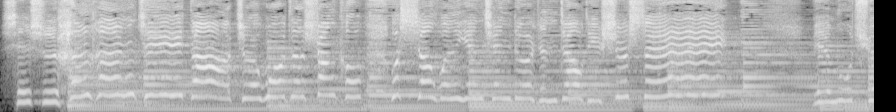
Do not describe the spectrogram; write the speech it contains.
现实狠狠击打着我的伤口，我想问眼前的人到底是谁？面目全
